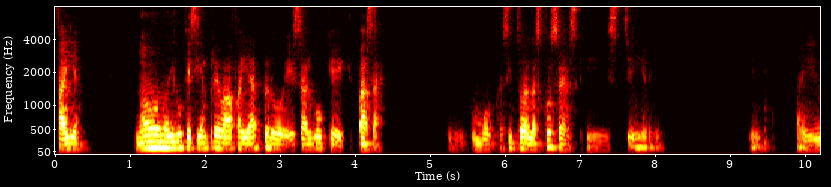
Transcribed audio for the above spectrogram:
falla. No, no digo que siempre va a fallar, pero es algo que, pasa, eh, como casi todas las cosas. Este, eh, hay,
